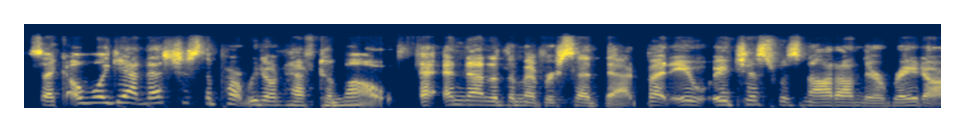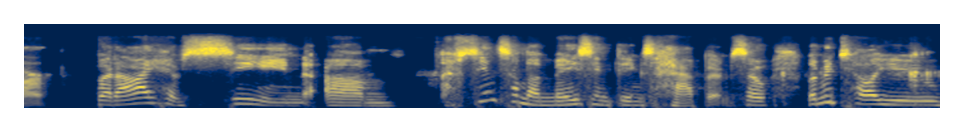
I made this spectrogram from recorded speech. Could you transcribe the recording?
It's like, oh, well, yeah, that's just the part we don't have to mow. And none of them ever said that, but it, it just was not on their radar. But I have seen, um, I've seen some amazing things happen. So let me tell you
